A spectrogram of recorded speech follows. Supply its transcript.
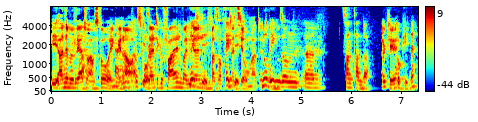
Äh, An der Bewertung, am Scoring, Am- genau. am Scoring. Ihr seid gefallen, weil richtig. ihr was auf richtig. Finanzierung hattet. Nur wegen so einem ähm, Santander. Okay. Cookie, ne?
